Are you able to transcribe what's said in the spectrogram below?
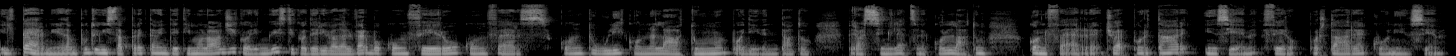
Il termine, da un punto di vista prettamente etimologico e linguistico, deriva dal verbo confero, confers, contuli, con latum, poi diventato per assimilazione con latum, conferre, cioè portare insieme, fero, portare con insieme.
